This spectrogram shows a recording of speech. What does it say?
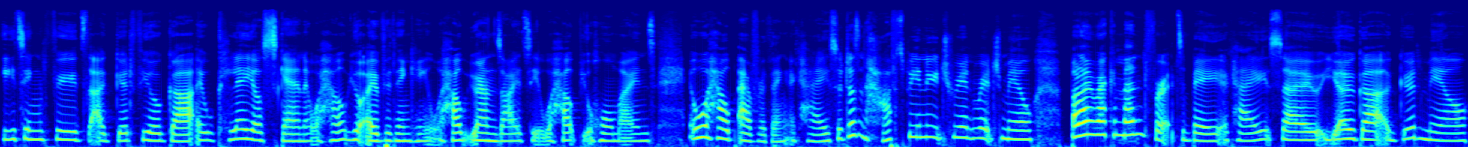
eating foods that are good for your gut, it will clear your skin, it will help your overthinking, it will help your anxiety, it will help your hormones, it will help everything, okay? So it doesn't have to be a nutrient rich meal, but I recommend for it to be, okay? So, yoga, a good meal,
